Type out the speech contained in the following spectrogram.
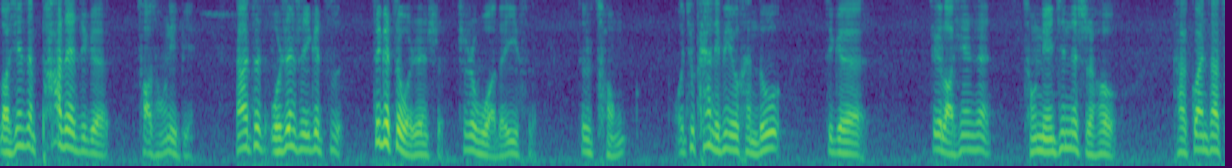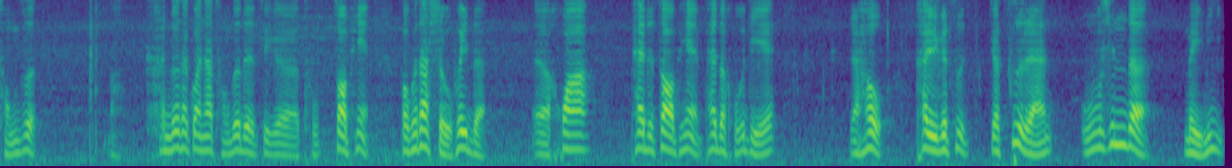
老先生趴在这个草丛里边。然后这我认识一个字，这个字我认识，这是我的意思，这是虫。我就看里边有很多这个这个老先生从年轻的时候，他观察虫子啊，很多他观察虫子的这个图照片，包括他手绘的呃花拍的照片，拍的蝴蝶，然后还有一个字叫自然无心的。美丽，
